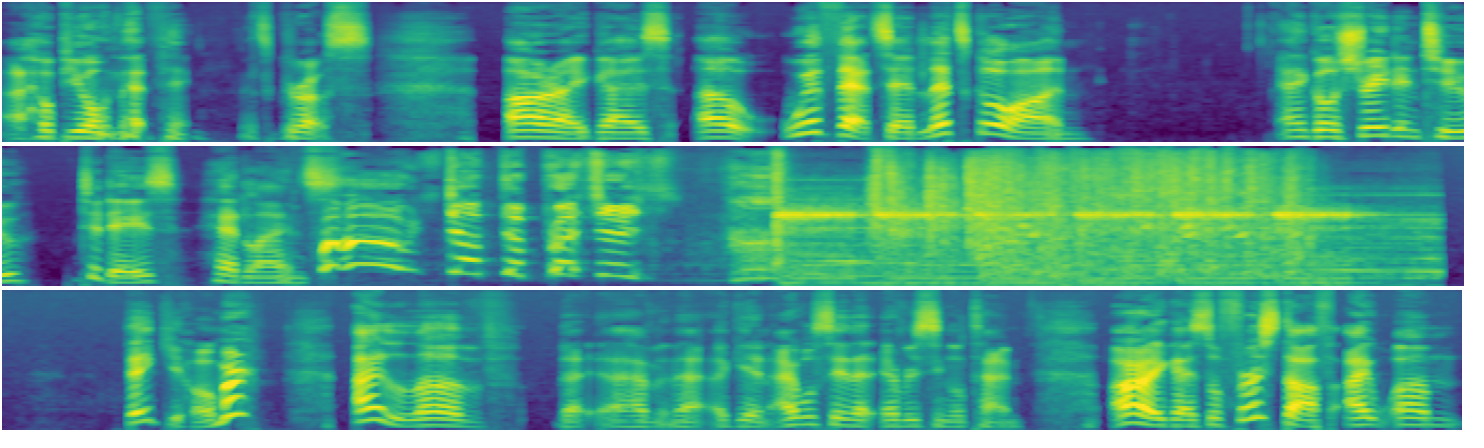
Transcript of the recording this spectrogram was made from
I hope you own that thing. That's gross. All right, guys. Uh, with that said, let's go on and go straight into today's headlines. Woo-hoo! Stop the presses! Thank you, Homer. I love that having that. Again i will say that every single time. All right guys. So first off i um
